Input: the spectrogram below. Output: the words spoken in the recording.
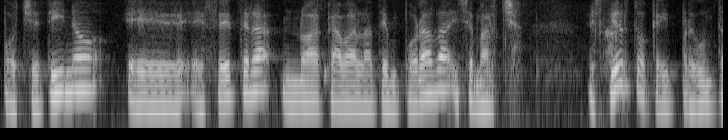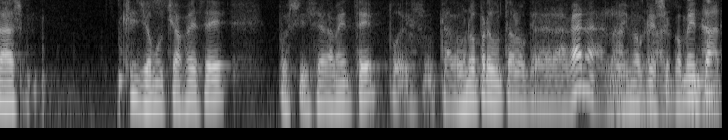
Pochettino, eh, etcétera, no acaba la temporada y se marcha. Es cierto que hay preguntas que yo muchas veces, pues sinceramente, pues cada uno pregunta lo que le da la gana, lo mismo que se comenta.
